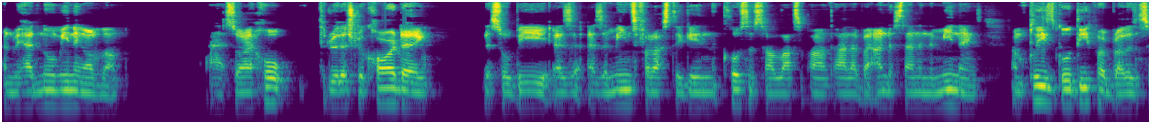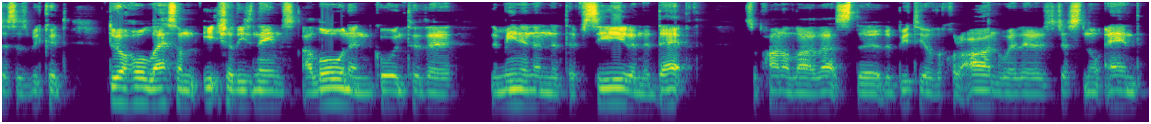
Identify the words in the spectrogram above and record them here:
and we had no meaning of them. Uh, so I hope through this recording, this will be as a, as a means for us to gain closeness to Allah subhanahu wa ta'ala by understanding the meanings. And please go deeper, brothers and sisters. We could do a whole lesson each of these names alone and go into the the meaning and the tafsir and the depth. Subhanallah, that's the, the beauty of the Quran where there's just no end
